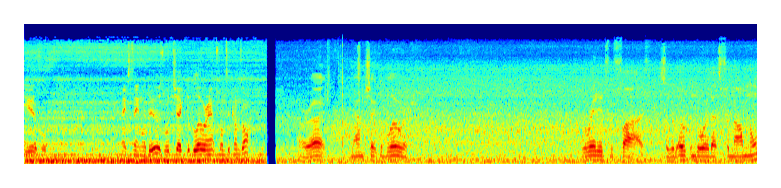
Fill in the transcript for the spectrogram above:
Beautiful. Next thing we'll do is we'll check the blower amps once it comes on. All right, now to check the blower. We're rated for five. So with open door, that's phenomenal.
